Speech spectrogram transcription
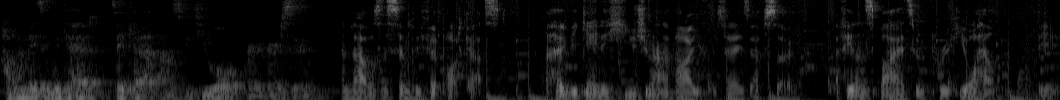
Have an amazing week ahead. Take care, and I'll speak to you all very, very soon. And that was the Simply Fit podcast. I hope you gained a huge amount of value from today's episode. I feel inspired to improve your health and well being.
